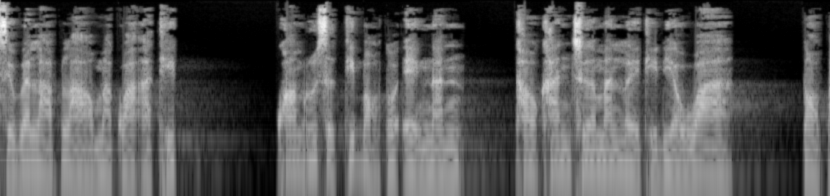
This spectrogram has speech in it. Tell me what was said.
เสียเวลาเปล่ามากว่าอาทิตย์ ความรู้สึกที่บอกตัวเองนั้น เข้าขั้นเชื่อมั่นเลยทีเดียวว่า ต่อไป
